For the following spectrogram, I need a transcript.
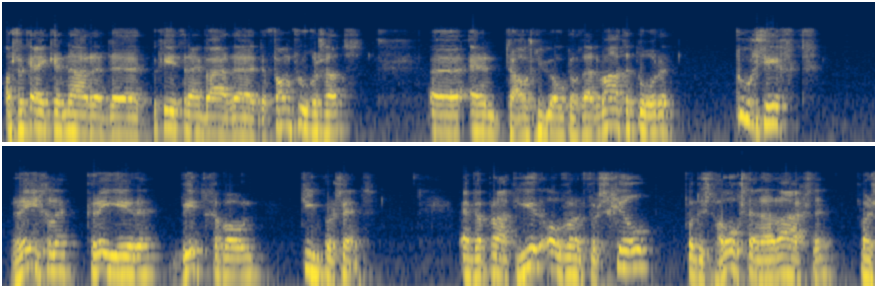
Als we kijken naar de parkeerterrein waar de, de FAM vroeger zat. En trouwens nu ook nog naar de Watertoren. Toezicht, regelen, creëren, wint gewoon 10%. En we praten hier over een verschil van het hoogste en het laagste van 6%.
